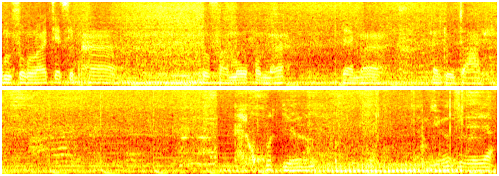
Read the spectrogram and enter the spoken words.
ผมสูงร้อยเจ็ดสิบห้าดูฝ่ามือผมนะ ใหญ่มากแล้วดูจานได้โคตรเยอะอย่างเยอะเลยอะ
